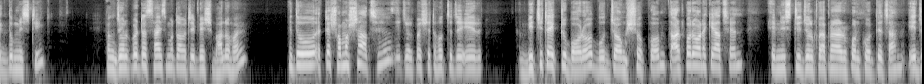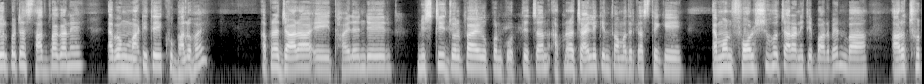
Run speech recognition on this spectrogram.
একদম মিষ্টি এবং জলপাইটার সাইজ মোটামুটি বেশ ভালো হয়। কিন্তু একটা সমস্যা আছে, এই জলপাই সেটা হচ্ছে যে এর বিচিটা একটু বড় বুজ্জ অংশ কম। তারপরে অনেকে আছেন, এই মিষ্টি জলপাই আপনারা রোপণ করতে চান। এই জলপাইটা ছাদ বাগানে এবং মাটিতে খুব ভালো হয়। আপনারা যারা এই থাইল্যান্ডের মিষ্টি জলপাই রোপণ করতে চান, আপনারা চাইলে কিন্তু আমাদের কাছ থেকে এমন ফল সহ চারা নিতে পারবেন বা আরও ছোট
